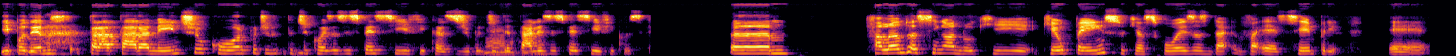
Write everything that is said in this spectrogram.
e podemos tratar a mente e o corpo de, de coisas específicas, de, de uhum. detalhes específicos. Um, falando assim, ó, no que, que eu penso que as coisas da, é sempre é,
